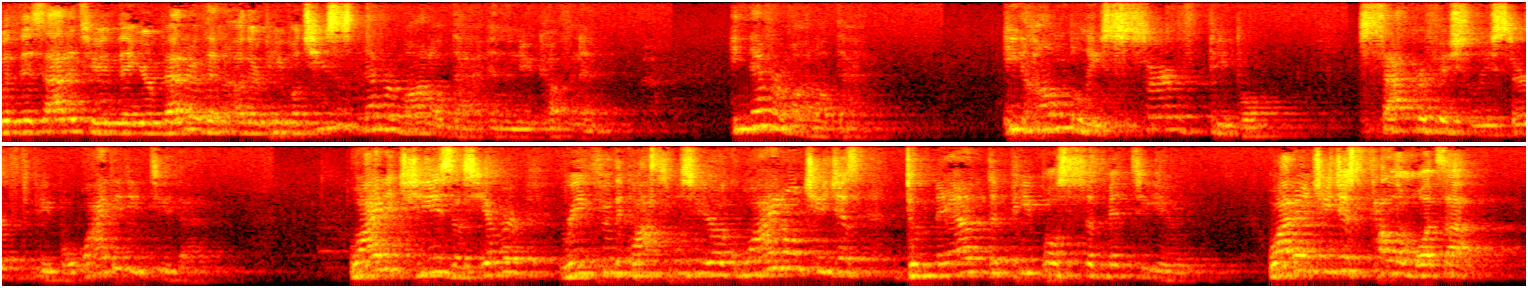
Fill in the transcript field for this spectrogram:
with this attitude that you're better than other people, Jesus never modeled that in the new covenant. He never modeled that. He humbly served people, sacrificially served people. Why did he do that? Why did Jesus, you ever read through the Gospels and you're like, why don't you just demand that people submit to you? Why don't you just tell them what's up?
